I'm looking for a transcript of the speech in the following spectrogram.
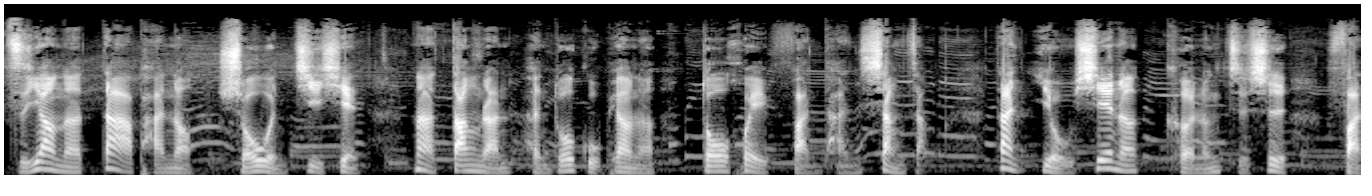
只要呢大盘哦守稳季线，那当然很多股票呢都会反弹上涨。但有些呢可能只是反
